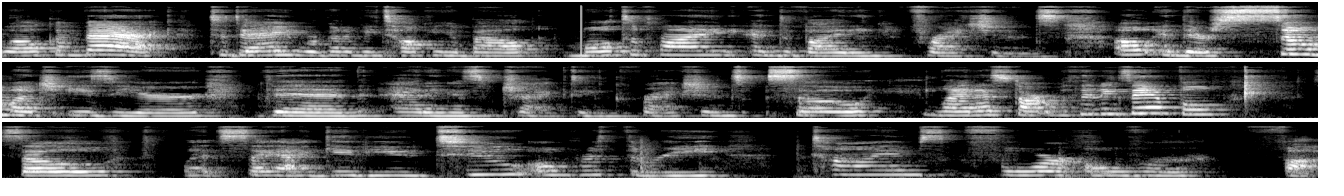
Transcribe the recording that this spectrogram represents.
welcome back. Today we're going to be talking about multiplying and dividing fractions. Oh, and they're so much easier than adding and subtracting fractions. So let us start with an example. So let's say I give you 2 over 3 times 4 over 5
